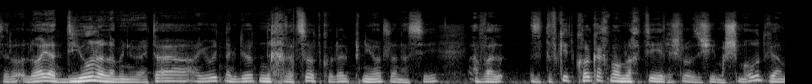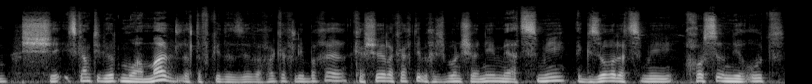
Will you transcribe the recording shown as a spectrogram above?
זה לא, לא היה דיון על המינוי, הייתה, היו התנגדויות נחרצות, כולל פניות לנשיא, אבל זה תפקיד כל כך ממלכתי, יש לו איזושהי משמעות גם, שהסכמתי להיות מועמד לתפקיד הזה ואחר כך להיבחר, כאשר לקחתי בחשבון שאני מעצמי אגזור על עצמי חוסר נראות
